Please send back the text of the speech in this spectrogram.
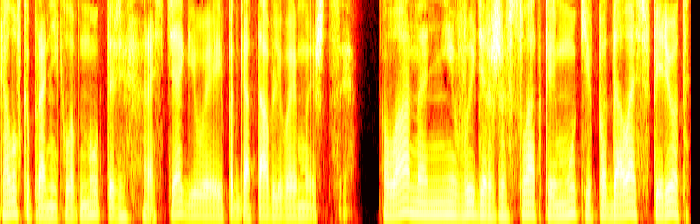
Головка проникла внутрь, растягивая и подготавливая мышцы. Лана, не выдержав сладкой муки, подалась вперед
